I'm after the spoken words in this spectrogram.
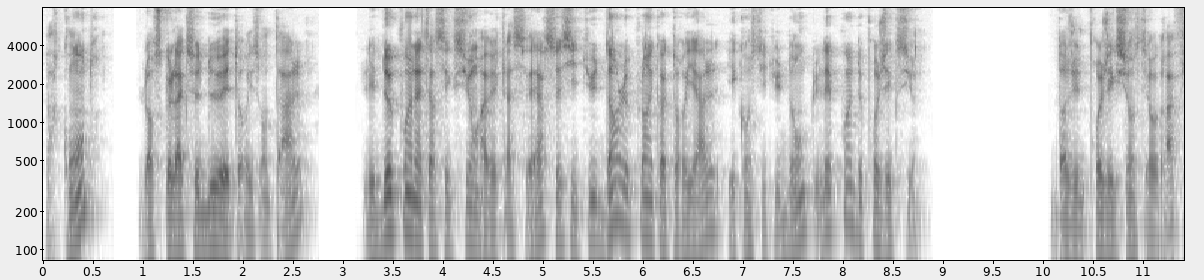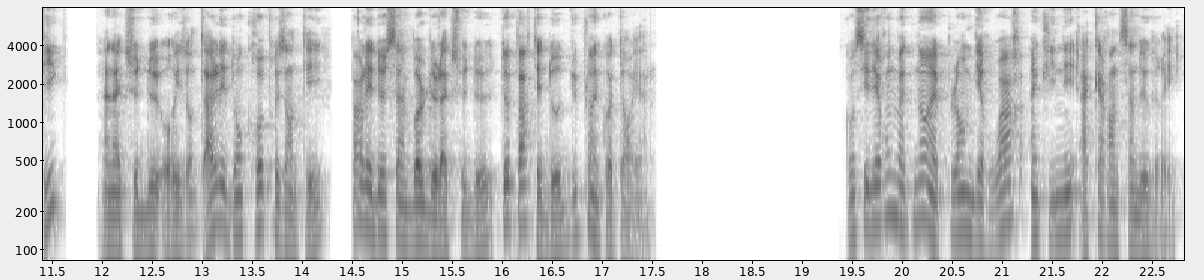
Par contre, lorsque l'axe 2 est horizontal, les deux points d'intersection avec la sphère se situent dans le plan équatorial et constituent donc les points de projection. Dans une projection stéréographique, un axe 2 horizontal est donc représenté les deux symboles de l'axe 2 de part et d'autre du plan équatorial. Considérons maintenant un plan miroir incliné à 45 degrés,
